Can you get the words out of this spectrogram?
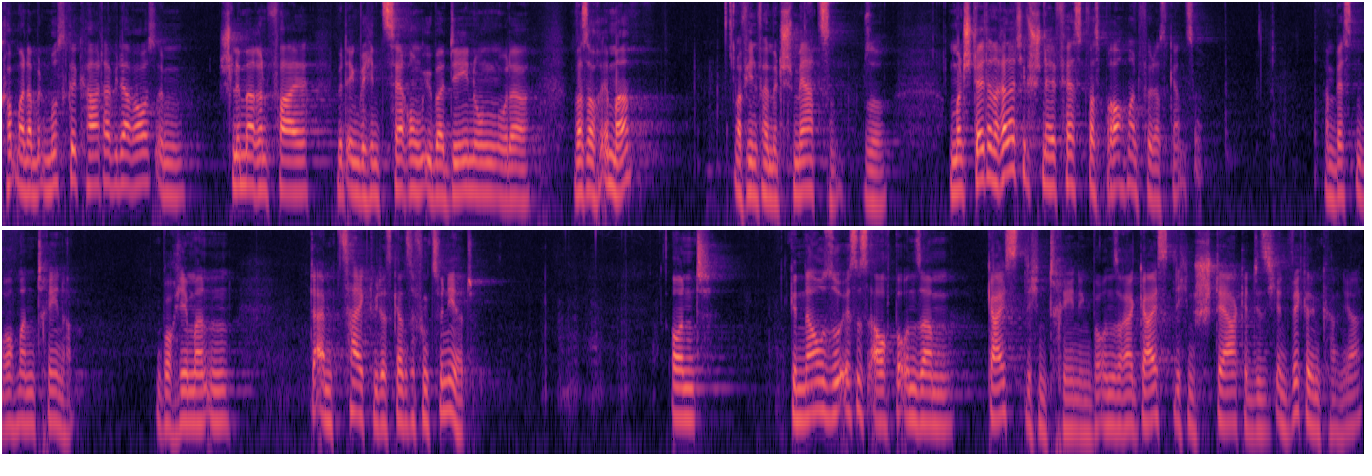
kommt man dann mit Muskelkater wieder raus, im schlimmeren Fall mit irgendwelchen Zerrungen, Überdehnungen oder was auch immer. Auf jeden Fall mit Schmerzen. So. Und man stellt dann relativ schnell fest, was braucht man für das Ganze. Am besten braucht man einen Trainer. Man braucht jemanden, der einem zeigt, wie das Ganze funktioniert. Und genauso ist es auch bei unserem geistlichen Training, bei unserer geistlichen Stärke, die sich entwickeln kann. Ja?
